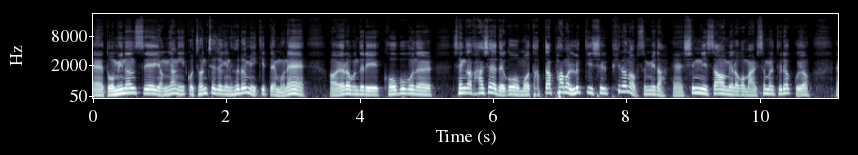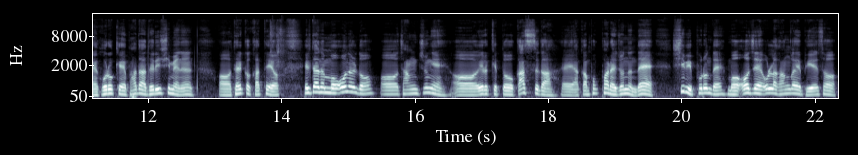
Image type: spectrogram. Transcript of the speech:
예, 도미넌스의 영향이 있고 전체적인 흐름이 있기 때문에 어, 여러분들이 그 부분을 생각하셔야 되고 뭐 답답함을 느끼실 필요는 없습니다. 예, 심리 싸움이라고 말씀을 드렸고요. 예, 그렇게 받아들이시면은 어, 될 것 같아요. 일단은 뭐 오늘도 어, 장중에 어, 이렇게 또 가스가 예, 약간 폭발해 줬는데 12%인데 뭐 어제 올라간 거에 비해서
